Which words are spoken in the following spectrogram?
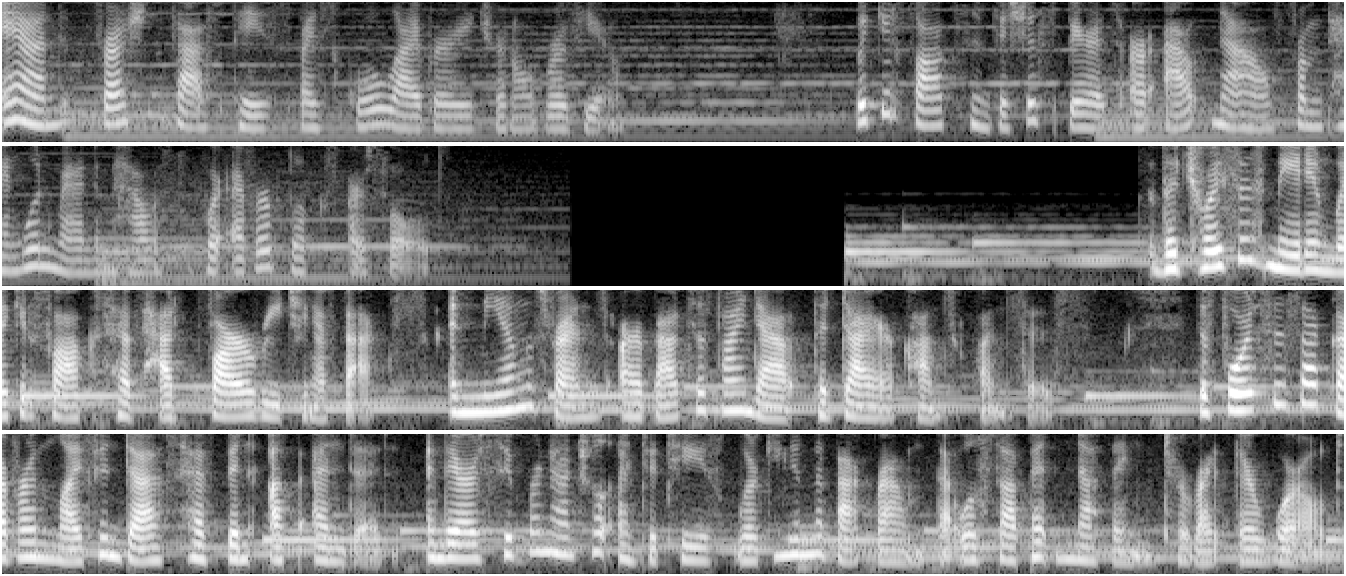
and fresh and fast paced by School Library Journal Review. Wicked Fox and Vicious Spirits are out now from Penguin Random House wherever books are sold. The choices made in Wicked Fox have had far reaching effects, and Miyoung's friends are about to find out the dire consequences. The forces that govern life and death have been upended, and there are supernatural entities lurking in the background that will stop at nothing to right their world.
